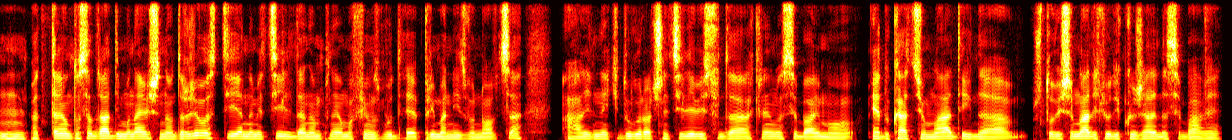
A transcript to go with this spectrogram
Mhm, pa trenutno sad radimo najviše na održivosti jer nam je cilj da nam Pneuma Films bude primarni izvor novca, ali neki dugoročni ciljevi su da krenemo da se bavimo edukacijom mladih, da što više mladih ljudi koji žele da se bave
